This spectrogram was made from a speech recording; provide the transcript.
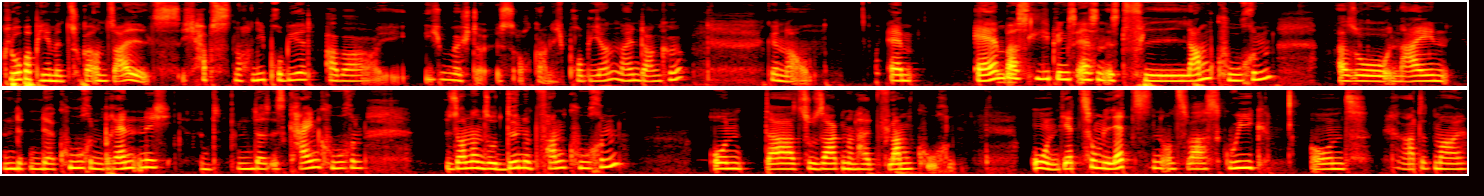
Klopapier mit Zucker und Salz. Ich habe es noch nie probiert, aber ich möchte es auch gar nicht probieren. Nein, danke. Genau. Ähm, Ambers Lieblingsessen ist Flammkuchen. Also nein, der Kuchen brennt nicht. Das ist kein Kuchen, sondern so dünne Pfannkuchen. Und dazu sagt man halt Flammkuchen. Und jetzt zum letzten, und zwar Squeak. Und ratet mal.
